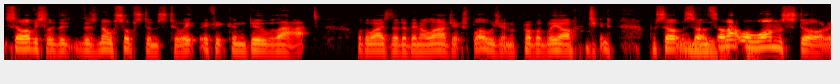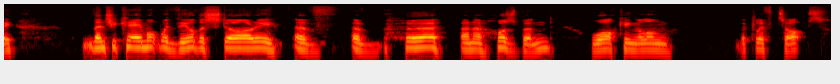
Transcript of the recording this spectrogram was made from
so obviously the, there's no substance to it if it can do that. Otherwise, there'd have been a large explosion, probably. Or, so, so, so hmm. that was one story. Then she came up with the other story of of her and her husband walking along the cliff tops.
